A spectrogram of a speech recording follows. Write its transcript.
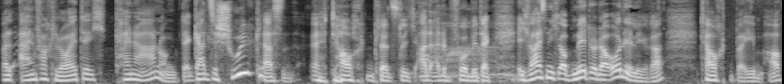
Weil einfach Leute, ich, keine Ahnung, der ganze Schulklassen äh, tauchten plötzlich an einem Vormittag. Ich weiß nicht, ob mit oder ohne Lehrer, tauchten bei ihm auf.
